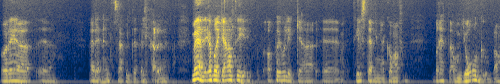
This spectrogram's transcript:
Och det är att... Eh, nej, den är inte särskilt detaljerad. Men jag brukar alltid på olika eh, tillställningar komma berätta om jordgubbar.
